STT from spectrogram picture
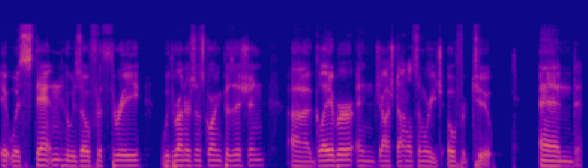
It was Stanton, who was 0 for 3 with runners in scoring position. Uh, Gleyber and Josh Donaldson were each 0 for 2. And,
